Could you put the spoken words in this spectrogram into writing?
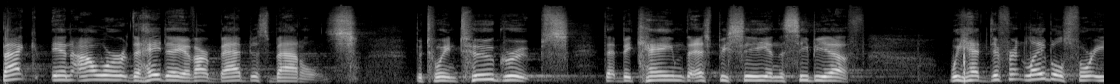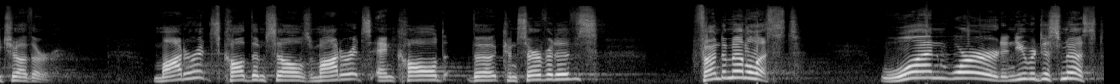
Back in our the heyday of our Baptist battles between two groups that became the SBC and the CBF, we had different labels for each other. Moderates called themselves moderates and called the conservatives fundamentalist. One word, and you were dismissed.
